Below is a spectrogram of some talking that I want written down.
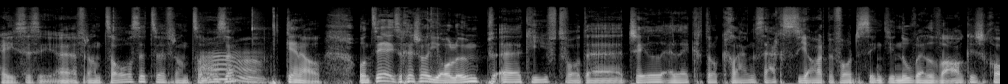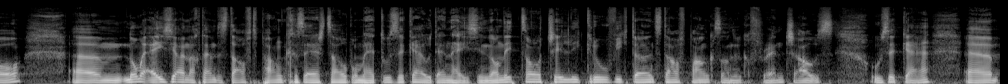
heissen sie. Äh, Franzosen, zwei Franzosen. Ah. Genau. Und sie haben sich ja schon in Olymp äh, gehievt von den chill elektro klang sechs Jahre bevor das irgendwie Nouvelle Vague ist gekommen. Ähm, nur ein Jahr nachdem das Daft Punk das erste Album hat rausgegeben. Und dann haben sie noch nicht so chillig, groovig getönt, Daft Punk, sondern wirklich French House rausgegeben. Ähm,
